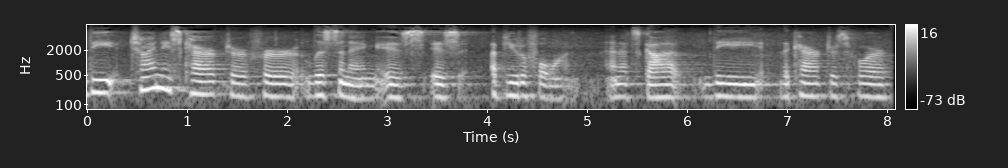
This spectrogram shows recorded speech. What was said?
The Chinese character for listening is, is a beautiful one, and it's got the, the characters for,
